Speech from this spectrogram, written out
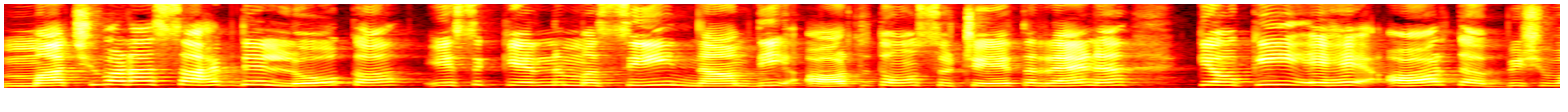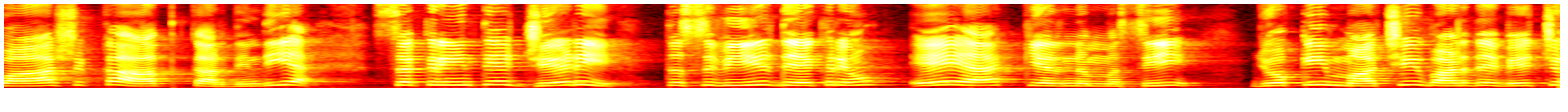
ਮਾਛੀਵਾੜਾ ਸਾਹਿਬ ਦੇ ਲੋਕ ਇਸ ਕਿਰਨ ਮਸੀਹ ਨਾਮ ਦੀ ਔਰਤ ਤੋਂ ਸੁਚੇਤ ਰਹਿਣ ਕਿਉਂਕਿ ਇਹ ਔਰਤ ਵਿਸ਼ਵਾਸਘਾਤ ਕਰ ਦਿੰਦੀ ਹੈ। ਸਕਰੀਨ ਤੇ ਜਿਹੜੀ ਤਸਵੀਰ ਦੇਖ ਰਹੇ ਹੋ, ਇਹ ਹੈ ਕਿਰਨ ਮਸੀਹ, ਜੋ ਕਿ ਮਾਛੀਵਾੜ ਦੇ ਵਿੱਚ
